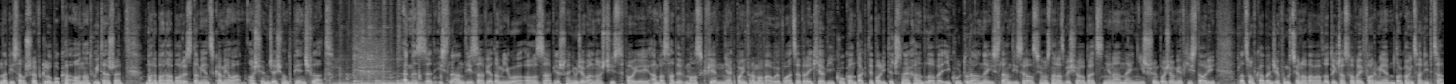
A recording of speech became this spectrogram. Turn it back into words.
napisał szef klubu KO na Twitterze. Barbara Borys Damięcka miała 85 lat. MSZ Islandii zawiadomiło o zawieszeniu działalności swojej ambasady w Moskwie. Jak poinformowały władze w Reykjaviku, kontakty polityczne, handlowe i kulturalne Islandii z Rosją znalazły się obecnie na najniższym poziomie w historii. Placówka będzie funkcjonowała w dotychczasowej formie do końca lipca.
